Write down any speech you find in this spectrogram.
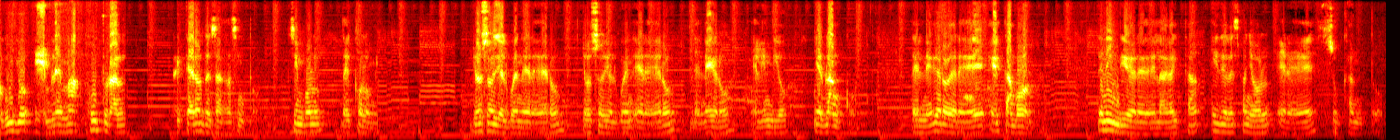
orgullo y emblema cultural reiteros de San Jacinto, símbolo de Colombia. Yo soy el buen heredero, yo soy el buen heredero del negro, el indio y el blanco. Del negro heredé el tambor, del indio heredé la gaita y del español heredé su canto.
